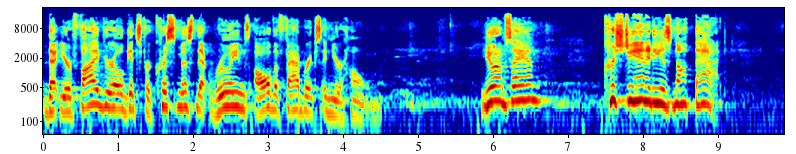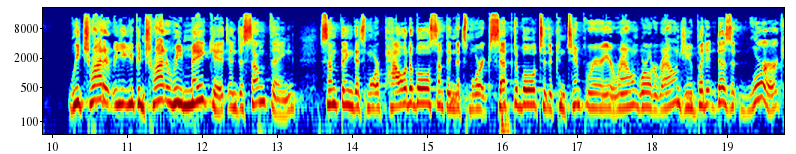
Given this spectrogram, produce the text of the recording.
that your five year old gets for Christmas that ruins all the fabrics in your home. You know what I'm saying? Christianity is not that. we try to, you can try to remake it into something, something that's more palatable, something that's more acceptable to the contemporary around, world around you, but it doesn't work.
